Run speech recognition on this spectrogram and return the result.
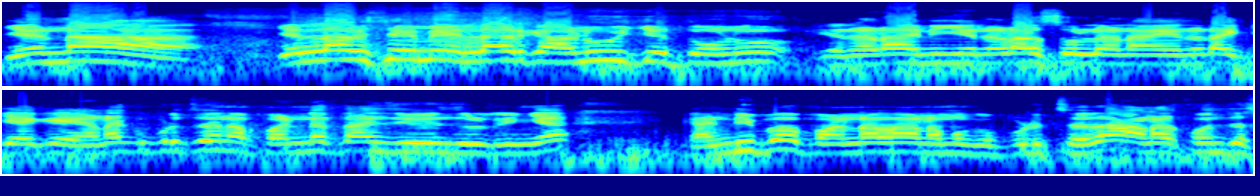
ஏன்னா எல்லா விஷயமே எல்லாருக்கும் அனுபவிக்க தோணும். என்னடா நீ என்னடா சொல்ல நான் என்னடா கேட்க? எனக்கு பிடிச்சதை நான் பண்ணத்தான் செய்வேன்னு சொல்கிறீங்க கண்டிப்பாக பண்ணலாம் நமக்கு பிடிச்சதை. ஆனால் கொஞ்சம்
